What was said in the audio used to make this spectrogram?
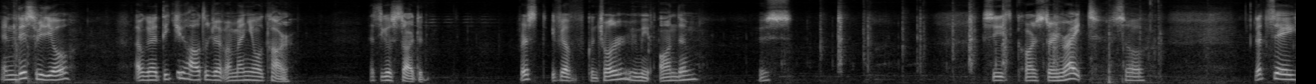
In this video, I'm gonna teach you how to drive a manual car. Let's get started. First, if you have controller, you may on them. This. See, car's turning right. So, let's say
